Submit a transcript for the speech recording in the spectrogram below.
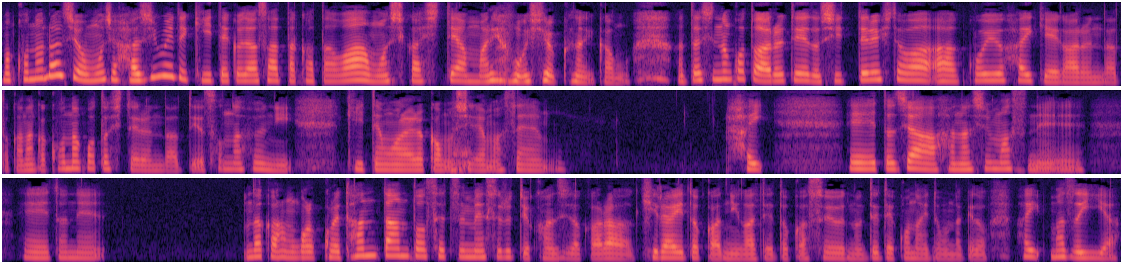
まあ、このラジオもし初めて聞いてくださった方はもしかしてあんまり面白くないかも。私のことある程度知ってる人はあこういう背景があるんだとかなんかこんなことしてるんだっていうそんな風に聞いてもらえるかもしれません。はい。えーとじゃあ話しますね。えっ、ー、とねだからもうこれこれ淡々と説明するっていう感じだから嫌いとか苦手とかそういうの出てこないと思うんだけど。はいまずいいや。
